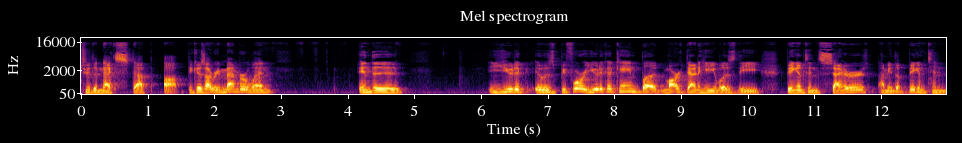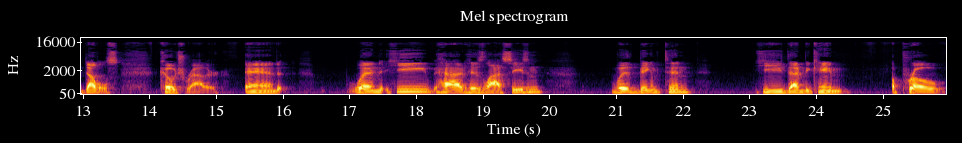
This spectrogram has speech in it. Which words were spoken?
to the next step up. Because I remember when in the Utica, it was before Utica came, but Mark Dennehy was the Binghamton Senators, I mean, the Binghamton Devils coach, rather. And when he had his last season with Binghamton, he then became a pro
